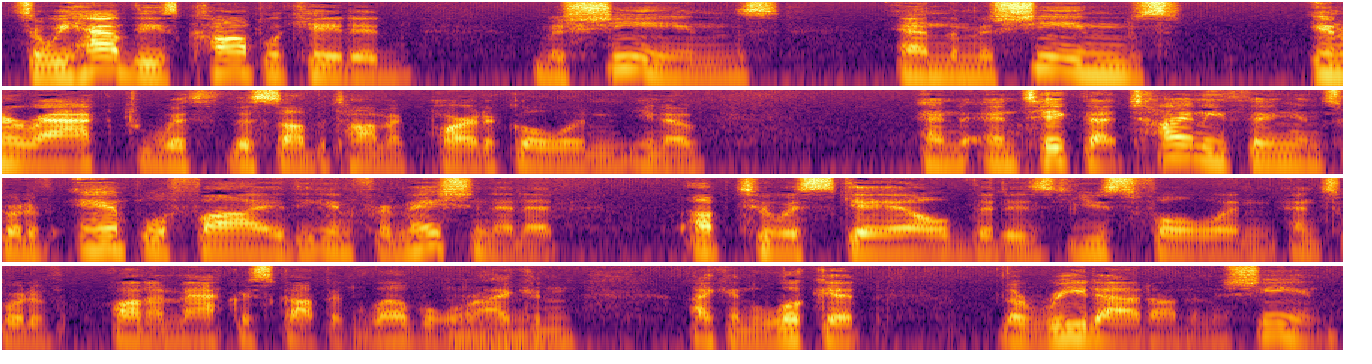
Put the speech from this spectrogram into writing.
so we have these complicated machines, and the machines interact with the subatomic particle and, you know, and, and take that tiny thing and sort of amplify the information in it up to a scale that is useful and, and sort of on a macroscopic level where mm-hmm. I can I can look at the readout on the machine.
